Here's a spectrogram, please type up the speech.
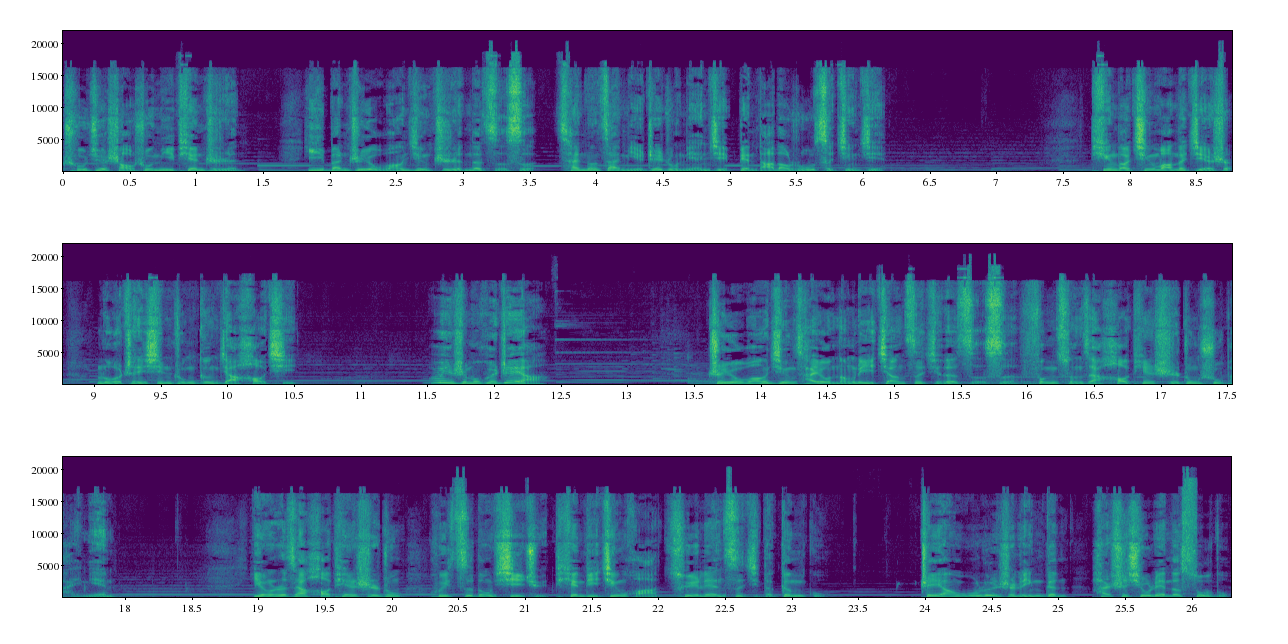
除却少数逆天之人，一般只有王境之人的子嗣才能在你这种年纪便达到如此境界。听到亲王的解释，洛尘心中更加好奇，为什么会这样？只有王静才有能力将自己的子嗣封存在昊天石中数百年，婴儿在昊天石中会自动吸取天地精华，淬炼自己的根骨，这样无论是灵根还是修炼的速度，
